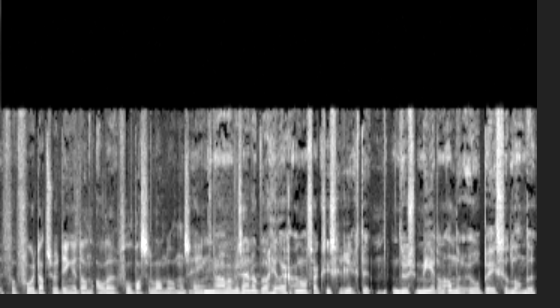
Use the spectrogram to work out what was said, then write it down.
voor, voor dat soort dingen... dan alle volwassen landen om ons heen. Nou, maar we zijn ook wel heel erg Anglo-Saxisch gericht, hè? Dus meer dan andere Europese landen.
